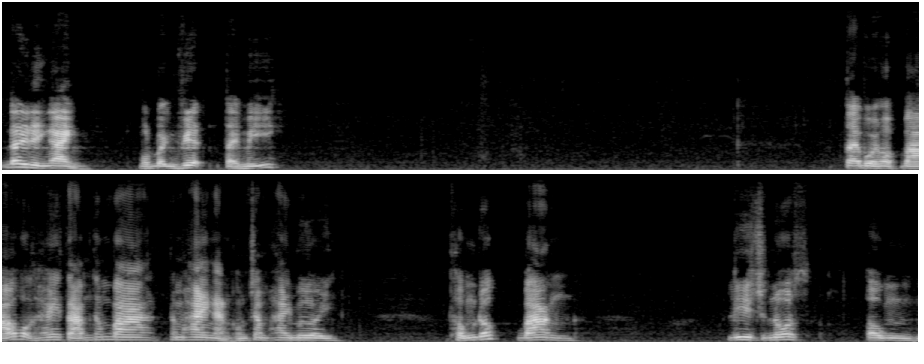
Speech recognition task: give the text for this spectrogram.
Đây là hình ảnh một bệnh viện tại Mỹ. Tại buổi họp báo vào 28 tháng 3 năm 2020, Thống đốc bang Illinois ông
